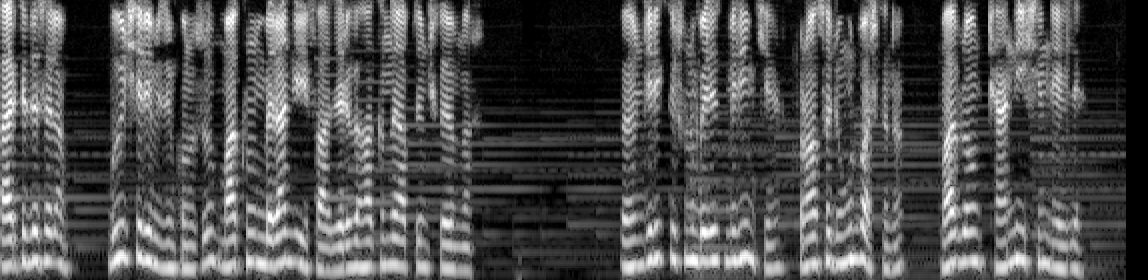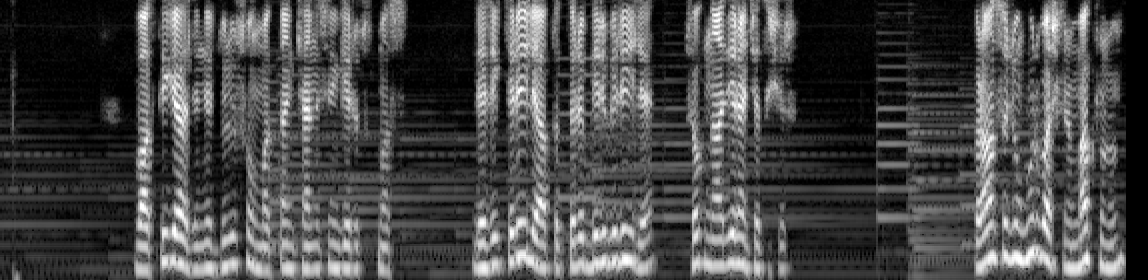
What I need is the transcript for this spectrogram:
Herkese selam. Bu içeriğimizin konusu Macron'un Berendi ifadeleri ve hakkında yaptığım çıkarımlar. Öncelikle şunu belirtmeliyim ki Fransa Cumhurbaşkanı Macron kendi işinin ehli. Vakti geldiğinde dürüst olmaktan kendisini geri tutmaz. Dedikleriyle yaptıkları birbiriyle çok nadiren çatışır. Fransa Cumhurbaşkanı Macron'un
